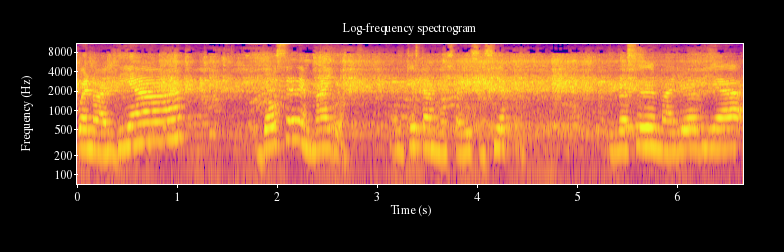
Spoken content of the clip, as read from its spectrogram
bueno, al día 12 de mayo, en que estamos a 17. El 12 de mayo había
